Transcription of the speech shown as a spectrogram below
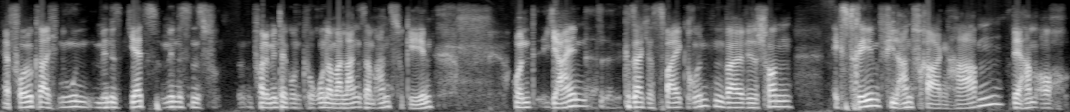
erfolgreich nun mindest, jetzt mindestens vor dem Hintergrund Corona mal langsam anzugehen? Und Jein, gesagt aus zwei Gründen, weil wir schon extrem viel Anfragen haben. Wir haben auch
